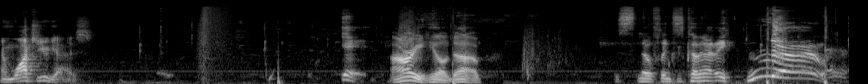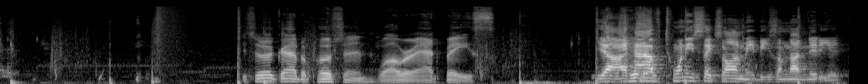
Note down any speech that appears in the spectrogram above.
And watch you guys. Yeah. I already healed up. The snowflakes is coming at me. No! You should have grabbed a potion while we're at base. Yeah, I have 26 on me because I'm not an idiot.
